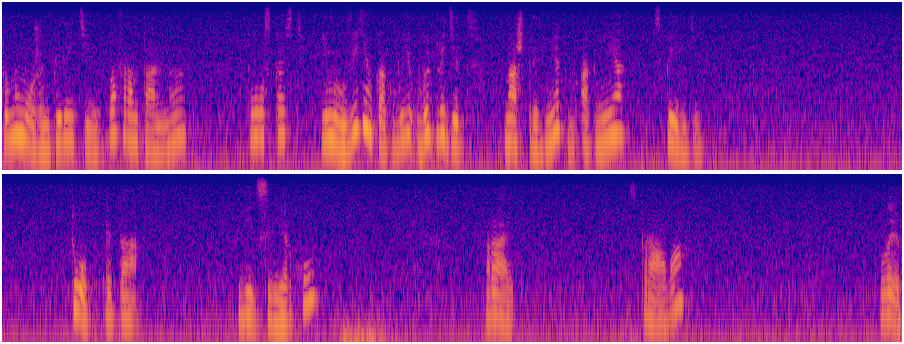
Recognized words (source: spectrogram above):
то мы можем перейти во фронтальную плоскость, и мы увидим, как вы, выглядит наш предмет в окне спереди. Топ – это вид сверху, right – справа, left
